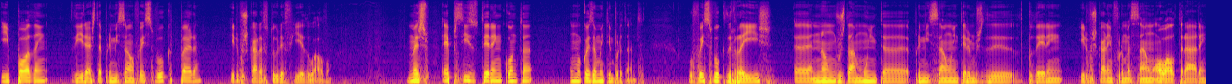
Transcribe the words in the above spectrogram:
e podem pedir esta permissão ao Facebook para ir buscar a fotografia do álbum. Mas é preciso ter em conta uma coisa muito importante. O Facebook de raiz uh, não vos dá muita permissão em termos de, de poderem ir buscar informação ou alterarem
